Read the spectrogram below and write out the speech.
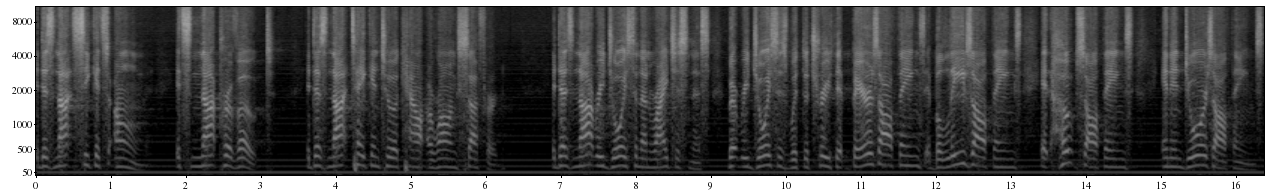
It does not seek its own. It's not provoked. It does not take into account a wrong suffered. It does not rejoice in unrighteousness, but rejoices with the truth. It bears all things, it believes all things, it hopes all things, and endures all things.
